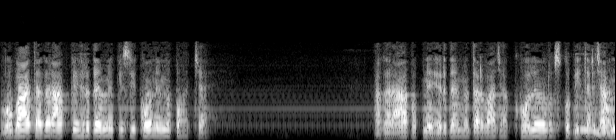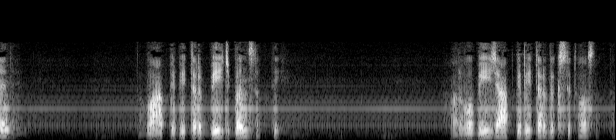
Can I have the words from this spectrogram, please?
वो बात अगर आपके हृदय में किसी कोने में पहुँच जाए, अगर आप अपने हृदय में दरवाज़ा खोलें और उसको भीतर जाने दें तो वो आपके भीतर बीज बन सकती है, और वो बीज आपके भीतर विकसित हो सकता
